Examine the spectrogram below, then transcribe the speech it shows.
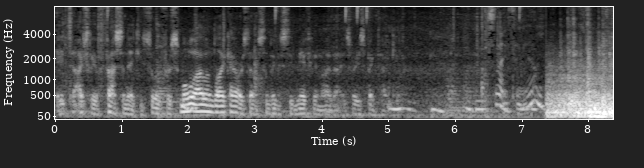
it's actually a fascinating story for a small island like ours to have something significant like that it's very spectacular Fascinating, yeah.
